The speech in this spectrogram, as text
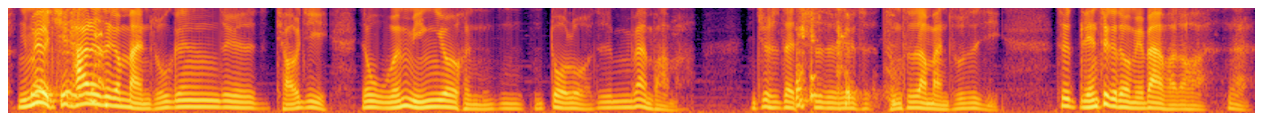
你没有其他的这个满足跟这个调剂，又文明又很嗯堕落，这是没办法嘛。你就是在吃的这个层层次上满足自己，这连这个都没办法的话，那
